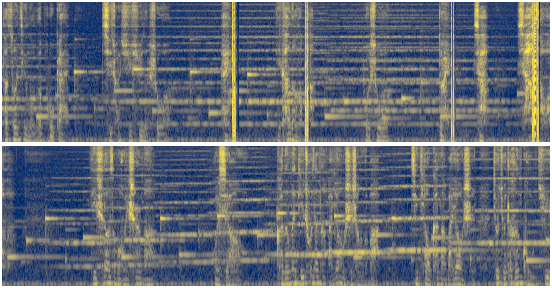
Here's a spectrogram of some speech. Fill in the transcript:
他钻进了我的铺盖。气喘吁吁地说：“嘿，你看到了吧？”我说：“对，吓，吓死我了。你知道怎么回事吗？我想，可能问题出在那把钥匙上了吧。今天我看那把钥匙，就觉得很恐惧。”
